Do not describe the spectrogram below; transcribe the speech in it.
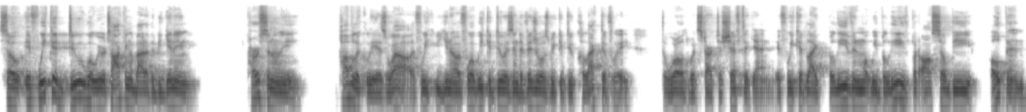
so if we could do what we were talking about at the beginning, personally, publicly as well, if we, you know, if what we could do as individuals, we could do collectively, the world would start to shift again. If we could like believe in what we believe, but also be open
